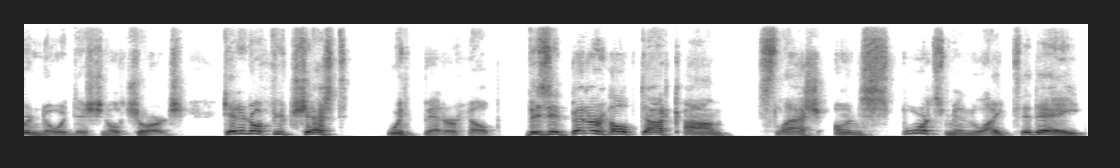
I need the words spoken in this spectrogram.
for no additional charge. Get it off your chest with BetterHelp. Visit betterhelp.com slash unsportsmanlike today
